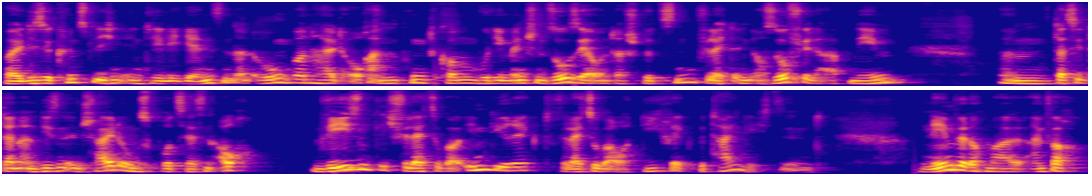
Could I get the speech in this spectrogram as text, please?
weil diese künstlichen Intelligenzen dann irgendwann halt auch an einen Punkt kommen, wo die Menschen so sehr unterstützen, vielleicht auch so viele abnehmen, ähm, dass sie dann an diesen Entscheidungsprozessen auch wesentlich, vielleicht sogar indirekt, vielleicht sogar auch direkt beteiligt sind. Nehmen wir doch mal einfach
